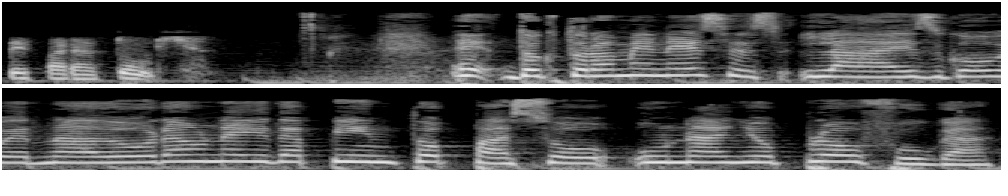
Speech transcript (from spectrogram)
preparatoria. Eh, doctora Meneses, la exgobernadora Oneida Pinto pasó un año prófuga.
